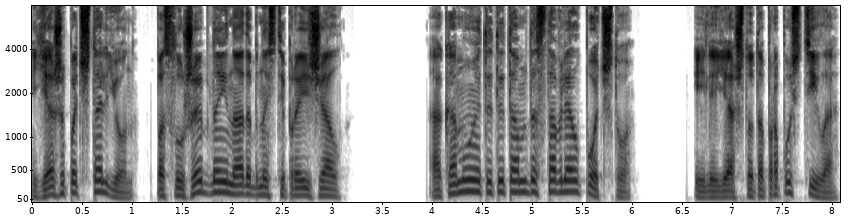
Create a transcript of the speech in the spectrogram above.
Я же почтальон, по служебной надобности проезжал. А кому это ты там доставлял почту? Или я что-то пропустила,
